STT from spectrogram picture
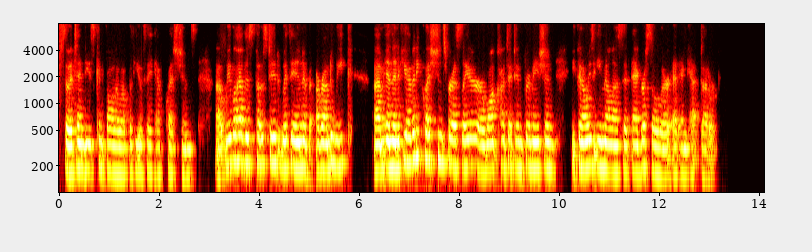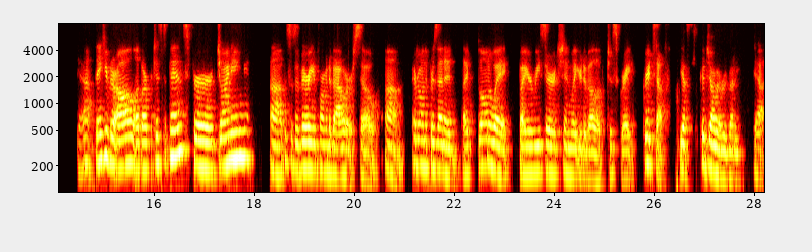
so attendees can follow up with you if they have questions. Uh, we will have this posted within around a week. Um, and then if you have any questions for us later or want contact information, you can always email us at agrisolar@ncat.org. Yeah, thank you for all of our participants for joining. Uh, this was a very informative hour. So um, everyone that presented, like blown away by your research and what you developed. Just great, great stuff. Yes, good job, everybody. Yeah.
